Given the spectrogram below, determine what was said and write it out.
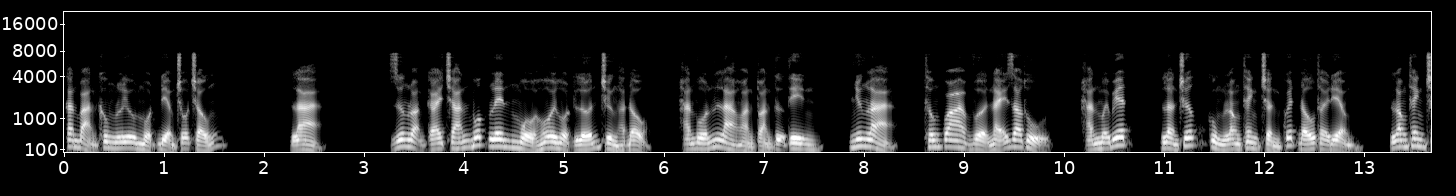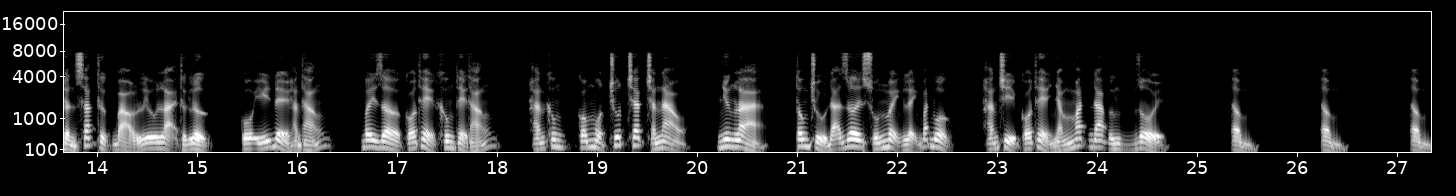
căn bản không lưu một điểm chỗ trống. Là, dương loạn cái chán bước lên mồ hôi hột lớn trừng hạt đậu, hắn vốn là hoàn toàn tự tin, nhưng là, thông qua vừa nãy giao thủ, hắn mới biết, lần trước cùng Long Thanh Trần quyết đấu thời điểm, Long Thanh Trần xác thực bảo lưu lại thực lực, cố ý để hắn thắng, bây giờ có thể không thể thắng, hắn không có một chút chắc chắn nào, nhưng là, tông chủ đã rơi xuống mệnh lệnh bắt buộc, hắn chỉ có thể nhắm mắt đáp ứng rồi. Ẩm, Ẩm, Ẩm.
